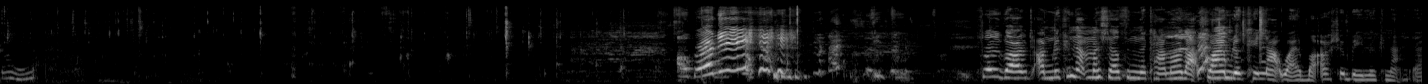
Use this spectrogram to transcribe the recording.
Got it. Ready? I'm looking at myself in the camera. That's why I'm looking that way, but I should be looking at it there.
